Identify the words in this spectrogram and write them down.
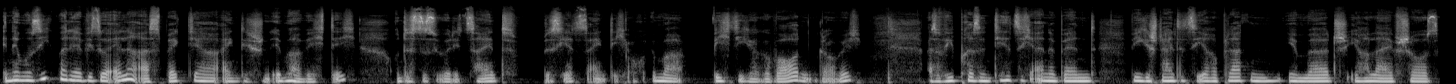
In der Musik war der visuelle Aspekt ja eigentlich schon immer wichtig und ist es über die Zeit bis jetzt eigentlich auch immer wichtiger geworden, glaube ich. Also wie präsentiert sich eine Band? Wie gestaltet sie ihre Platten, ihr Merch, ihre Live-Shows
